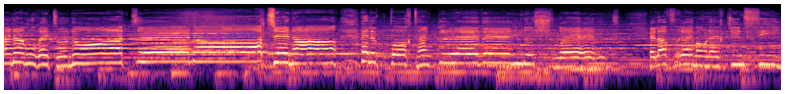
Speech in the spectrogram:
un amour étonnant. Athéna, Athéna, elle porte un glaive et une chouette. Elle a vraiment l'air d'une fille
